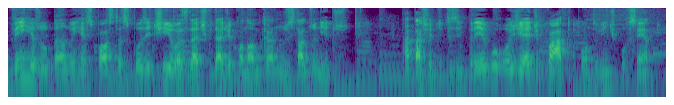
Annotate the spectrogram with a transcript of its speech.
vêm resultando em respostas positivas da atividade econômica nos Estados Unidos. A taxa de desemprego hoje é de 4,20%,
